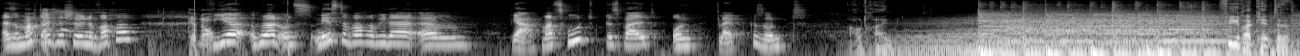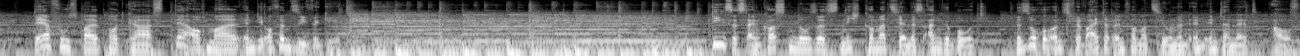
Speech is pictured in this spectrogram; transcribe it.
Also macht euch eine schöne Woche. Genau. Wir hören uns nächste Woche wieder. Ähm, ja, macht's gut, bis bald und bleibt gesund. Haut rein. Viererkette, der Fußball-Podcast, der auch mal in die Offensive geht. Dies ist ein kostenloses, nicht kommerzielles Angebot. Besuche uns für weitere Informationen im Internet auf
